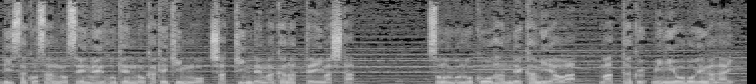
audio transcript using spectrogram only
梨紗子さんの生命保険の掛け金も借金で賄っていました。その後の後半で神谷は、全く身に覚えがない。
